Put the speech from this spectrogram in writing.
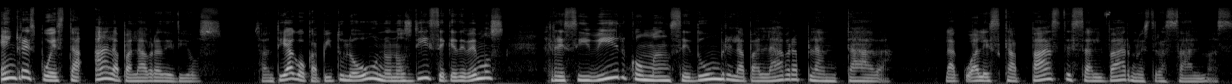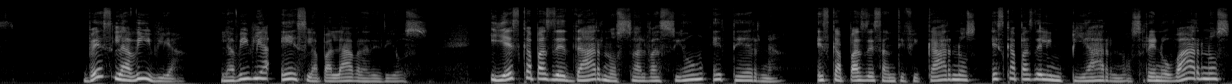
en respuesta a la palabra de Dios. Santiago capítulo 1 nos dice que debemos recibir con mansedumbre la palabra plantada, la cual es capaz de salvar nuestras almas. ¿Ves la Biblia? La Biblia es la palabra de Dios y es capaz de darnos salvación eterna, es capaz de santificarnos, es capaz de limpiarnos, renovarnos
